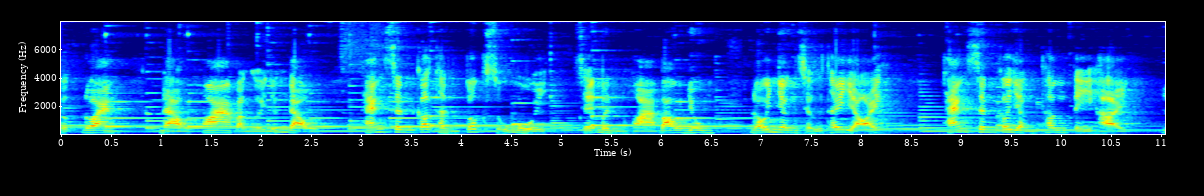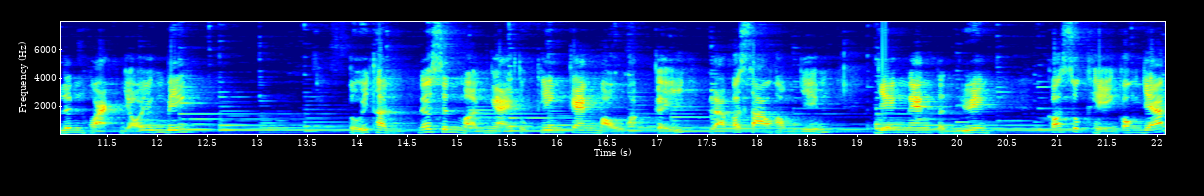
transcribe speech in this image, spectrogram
cực đoan, đào hoa và người đứng đầu. Tháng sinh có thìn tuất sửu mùi, sẽ bình hòa bao dung, đối nhân xử thế giỏi. Tháng sinh có dần thân tỵ hợi, linh hoạt giỏi ứng biến tuổi thìn nếu sinh mệnh ngày thuộc thiên can mậu hoặc kỷ là có sao hồng diễm, gian nan tình duyên. Có xuất hiện con giáp,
